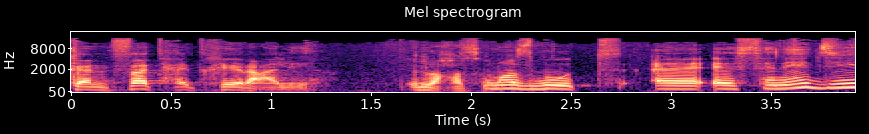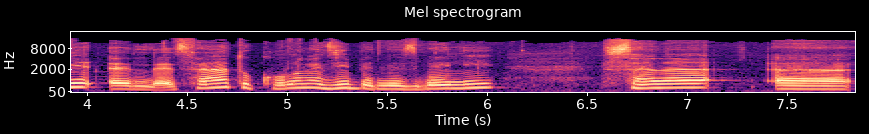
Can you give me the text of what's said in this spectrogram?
كان فتحة خير عليها إيه اللي حصل؟ مظبوط آه السنة دي سنة الكورونا دي بالنسبة لي سنة آه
